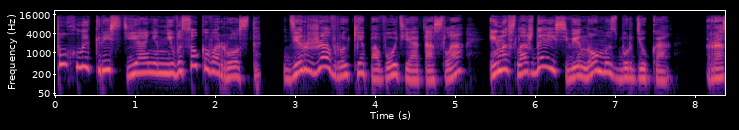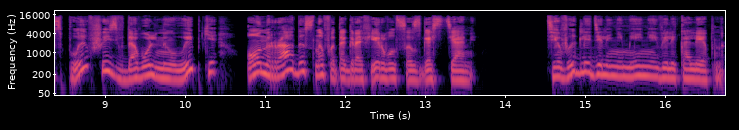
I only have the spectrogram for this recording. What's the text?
пухлый крестьянин невысокого роста, держа в руке поводья от осла и наслаждаясь вином из бурдюка. Расплывшись в довольной улыбке, он радостно фотографировался с гостями. Те выглядели не менее великолепно.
